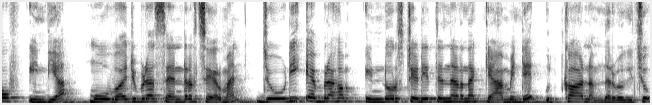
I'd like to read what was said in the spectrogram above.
of India Muvattupuzha central chairman Jody Abraham indoor സ്റ്റേഡിയത്തിൽ നടന്ന ക്യാമ്പിന്റെ ഉദ്ഘാടനം നിർവഹിച്ചു.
